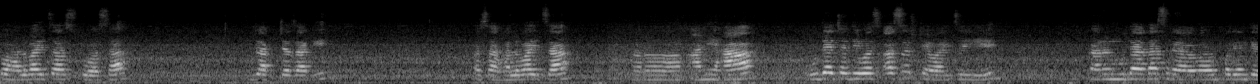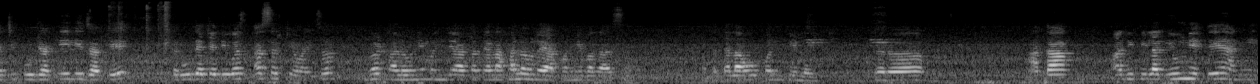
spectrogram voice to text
तो हलवायचा असतो असा. जागच्या जागी असा हलवायचा. तर आणि हा उद्याचा दिवस असंच ठेवायचं हे. कारण उद्या दसऱ्यापर्यंत याची पूजा केली जाते. तर उद्याच्या दिवस असंच ठेवायचं. घट हलवणे म्हणजे आता त्याला हलवलंय आपण हे बघा असं. आता त्याला ओपन केलंय. तर आता आधी तिला घेऊन येते आणि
